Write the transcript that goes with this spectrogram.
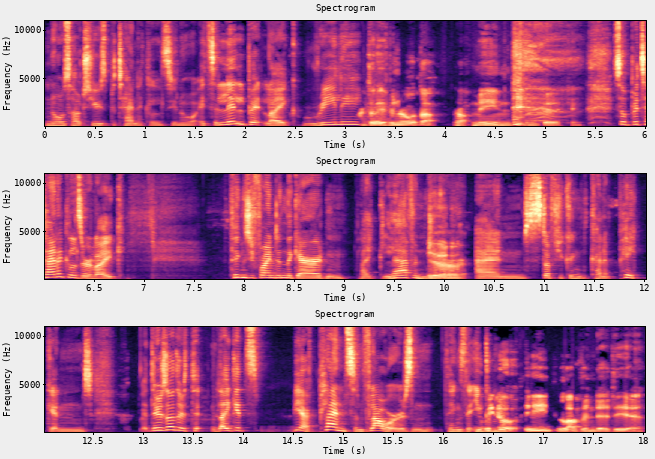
knows how to use botanicals you know it's a little bit like really i don't even know what that that means in baking so botanicals are like things you find in the garden like lavender yeah. and stuff you can kind of pick and there's other th- like it's yeah plants and flowers and things that you can. don't eat lavender, do you?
